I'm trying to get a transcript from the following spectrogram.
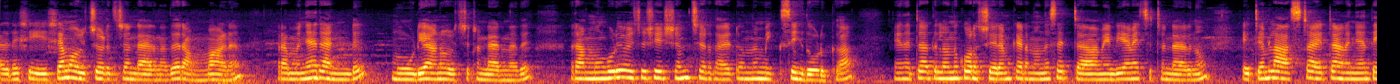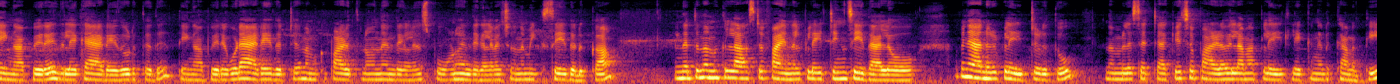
അതിനുശേഷം ഒഴിച്ചു കൊടുത്തിട്ടുണ്ടായിരുന്നത് റമ്മാണ്. റമ്മ ഞാൻ രണ്ട് മൂടിയാണ് ഒഴിച്ചിട്ടുണ്ടായിരുന്നത്. റമ്മും കൂടി ഒഴിച്ച ശേഷം ചെറുതായിട്ടൊന്ന് മിക്സ് ചെയ്ത് കൊടുക്കുക. എന്നിട്ട് അതിലൊന്ന് കുറച്ച് നേരം കിടന്നൊന്ന് സെറ്റ് ആവാൻ വേണ്ടി ഞാൻ വെച്ചിട്ടുണ്ടായിരുന്നു. ഏറ്റവും ലാസ്റ്റായിട്ടാണ് ഞാൻ തേങ്ങാപ്പീര ഇതിലേക്ക് ആഡ് ചെയ്ത് കൊടുത്തത്. തേങ്ങാപ്പീര കൂടെ ആഡ് ചെയ്തിട്ട് നമുക്ക് പഴത്തിനൊന്ന് എന്തെങ്കിലും സ്പൂണോ എന്തെങ്കിലും വെച്ചൊന്ന് മിക്സ് ചെയ്തെടുക്കാം. എന്നിട്ട് നമുക്ക് ലാസ്റ്റ് ഫൈനൽ പ്ലേറ്റിംഗ് ചെയ്താലോ. അപ്പോൾ ഞാനൊരു പ്ലേറ്റ് എടുത്തു. നമ്മൾ സെറ്റാക്കി വെച്ച പഴമെല്ലാം ആ പ്ലേറ്റിലേക്ക് അങ്ങോട്ട് കമത്തി.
